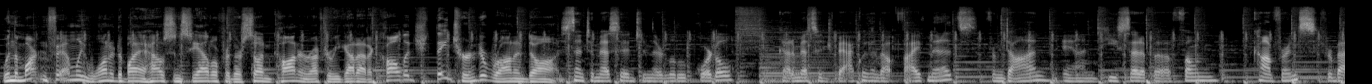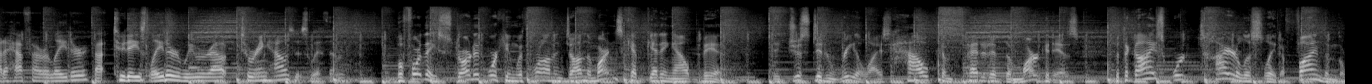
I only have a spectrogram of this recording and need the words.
When the Martin family wanted to buy a house in Seattle for their son Connor after he got out of college, they turned to Ron and Don. Sent a message in their little portal, got a message back within about five minutes from Don, and he set up a phone conference for about a half hour later. About two days later, we were out touring houses with them. Before they started working with Ron and Don, the Martins kept getting outbid. They just didn't realize how competitive the market is. But the guys worked tirelessly to find them the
